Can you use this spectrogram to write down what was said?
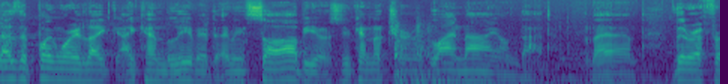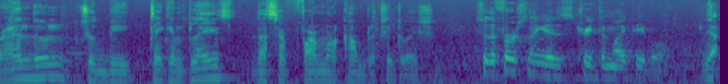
that's the point where like I can't believe it. I mean, it's so obvious. You cannot turn a blind eye on that. uh, the referendum should be taking place, that's a far more complex situation. So the first thing is treat them like people, Yeah,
